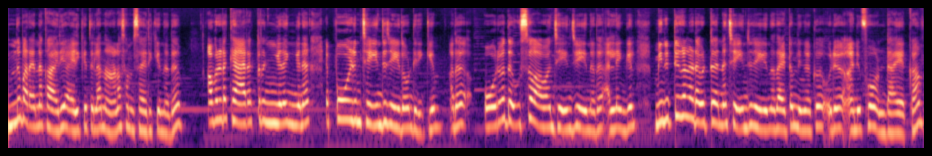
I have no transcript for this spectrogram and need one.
ഇന്ന് പറയുന്ന കാര്യമായിരിക്കത്തില്ല നാളെ സംസാരിക്കുന്നത്. അവരുടെ ക്യാരക്ടർ ഇങ്ങനെ ഇങ്ങനെ എപ്പോഴും ചേഞ്ച് ചെയ്തുകൊണ്ടിരിക്കും അത് ഓരോ ദിവസവും ആവാൻ ചേഞ്ച് ചെയ്യുന്നത് അല്ലെങ്കിൽ മിനിറ്റുകൾ ഇടവിട്ട് തന്നെ ചേഞ്ച് ചെയ്യുന്നതായിട്ടും നിങ്ങൾക്ക് ഒരു അനുഭവം ഉണ്ടായേക്കാം.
